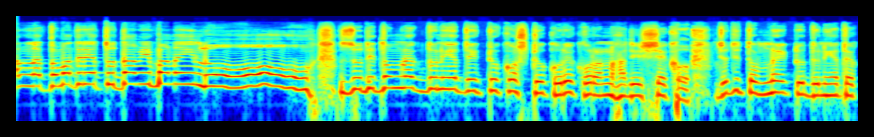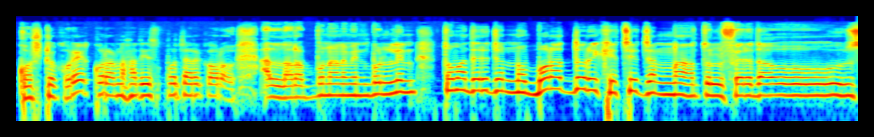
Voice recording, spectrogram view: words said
আল্লাহ তোমাদের এত দামি বানাইল। যদি তোমরা দুনিয়াতে একটু কষ্ট করে কোরআন হাদিস শেখো, যদি তোমরা একটু দুনিয়াতে কষ্ট করে কোরআন হাদিস প্রচার করো, আল্লাহ রাব্বুল আলমিন বললেন, তোমাদের জন্য বরাদ্দ রেখেছে জান্নাতুল ফেরদাউস।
